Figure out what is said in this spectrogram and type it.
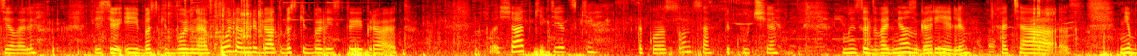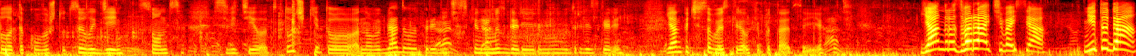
сделали. Здесь и баскетбольное поле, ребята, баскетболисты играют. Площадки детские. Такое солнце пекучее. Мы за два дня сгорели. Хотя не было такого, что целый день солнце светило. То тучки, то оно выглядывало периодически, но мы сгорели, мы умудрились сгореть. Ян по часовой стрелке пытается ехать. Ян, разворачивайся! Не туда!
